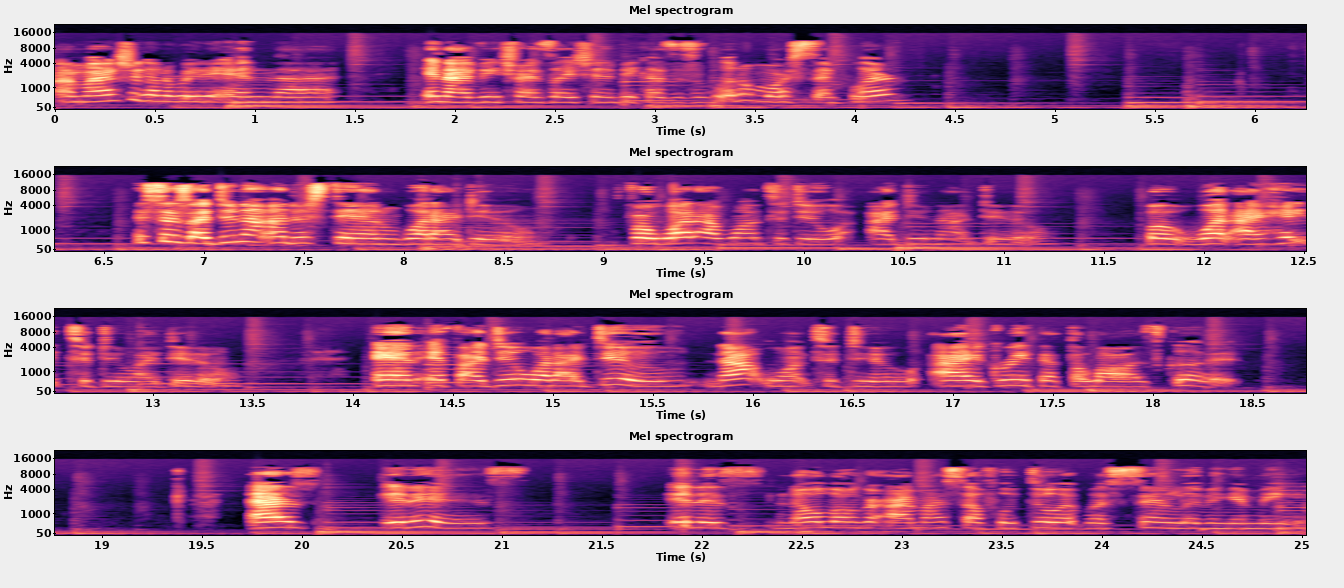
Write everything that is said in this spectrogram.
I'm actually going to read it in the NIV translation because it's a little more simpler. It says, I do not understand what I do. For what I want to do, I do not do. But what I hate to do, I do. And if I do what I do not want to do, I agree that the law is good. As it is, it is no longer I myself who do it, but sin living in me.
